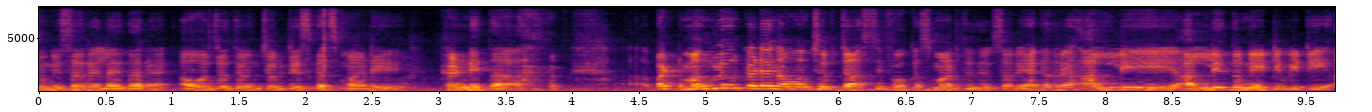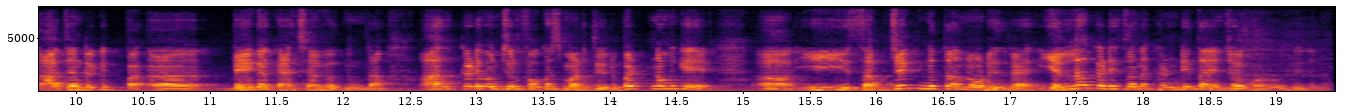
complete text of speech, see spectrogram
ಸುನಿ ಸರ್ ಎಲ್ಲ ಇದ್ದಾರೆ ಅವ್ರ ಜೊತೆ ಒಂಚೂರು ಡಿಸ್ಕಸ್ ಮಾಡಿ ಖಂಡಿತ. ಬಟ್ ಮಂಗಳೂರು ಕಡೆ ನಾವು ಒಂಚೂರು ಜಾಸ್ತಿ ಫೋಕಸ್ ಮಾಡ್ತಿದೀವಿ ಸರ್ ಯಾಕಂದ್ರೆ ಅಲ್ಲಿ ಅಲ್ಲಿದ್ದು ನೇಟಿವಿಟಿ ಆ ಜನರಿಗೆ ಬೇಗ ಕ್ಯಾಚ್ ಆಗೋದ್ರಿಂದ ಆ ಕಡೆ ಒಂಚೂರು ಫೋಕಸ್ ಮಾಡ್ತಿದ್ವಿ ಬಟ್ ನಮಗೆ ಈ ಸಬ್ಜೆಕ್ಟ್ ನೋಡಿದ್ರೆ ಎಲ್ಲ ಕಡೆ ಜನ ಖಂಡಿತ ಎಂಜಾಯ್ ಮಾಡ್ಬೋದು ಇದನ್ನು.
